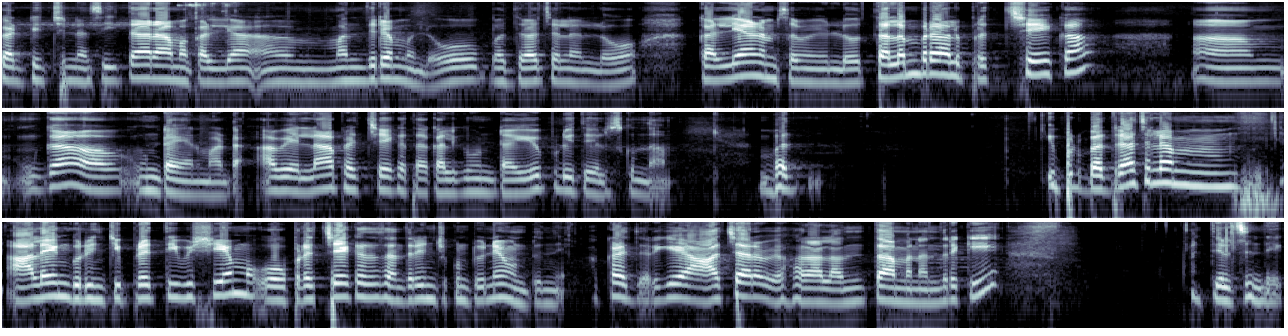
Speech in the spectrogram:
కట్టించిన సీతారామ కళ్యాణ మందిరములో భద్రాచలంలో కళ్యాణం సమయంలో తలంబ్రాలు ప్రత్యేక గా ఉంటాయన్నమాట. అవి ఎలా ప్రత్యేకత కలిగి ఉంటాయో ఇప్పుడు తెలుసుకుందాం. భద్ ఇప్పుడు భద్రాచలం ఆలయం గురించి ప్రతి విషయం ఓ ప్రత్యేకత సంతరించుకుంటూనే ఉంటుంది. అక్కడ జరిగే ఆచార వ్యవహారాలు అంతా మనందరికీ తెలిసిందే.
